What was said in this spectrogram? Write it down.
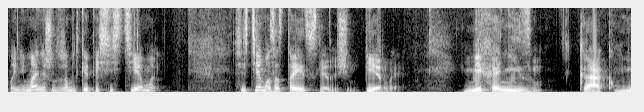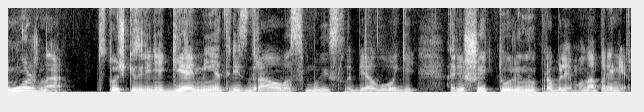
понимание, что должна быть какая-то система. Система состоит в следующем. Первое. Механизм. Как можно с точки зрения геометрии, здравого смысла, биологии решить ту или иную проблему. Например,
